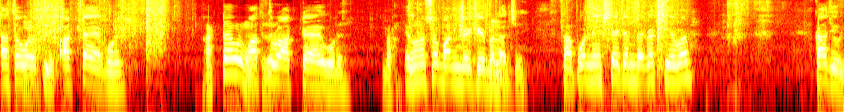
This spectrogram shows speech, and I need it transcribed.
এত বড় ক্লিপ আট টাকা করে। আট টাকা করে মাত্র? আট টাকা করে। বাহ। এগুলো সব আনব্রেকেবল আছে। তারপর নেক্সট আইটেম দেখাচ্ছি এবার। কাজল।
